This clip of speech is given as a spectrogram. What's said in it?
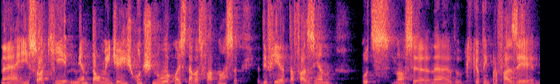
Né? E só que mentalmente a gente continua com esse negócio, fala, nossa, eu devia estar fazendo, putz, nossa, né, o que, que eu tenho para fazer?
